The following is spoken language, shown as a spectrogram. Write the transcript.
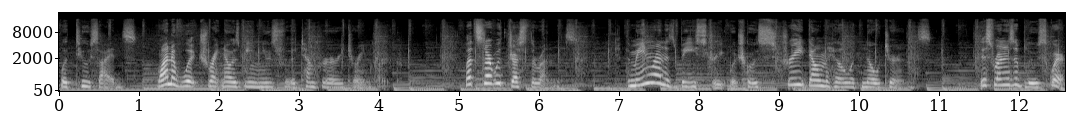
with two sides, one of which right now is being used for the temporary terrain park. Let's start with just the runs. The main run is Bay Street, which goes straight down the hill with no turns. This run is a blue square.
